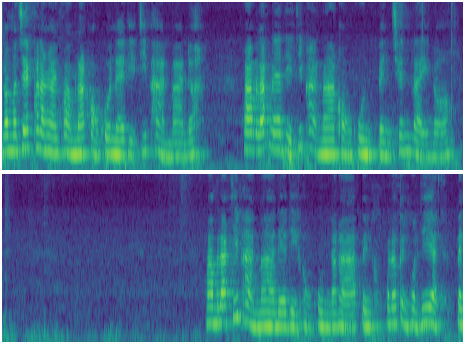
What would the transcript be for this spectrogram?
เรามาเช็คพลังงานความรักของคุณในอดีตที่ผ่านมาเนาะความรักในอดีตที่ผ่านมาของคุณเป็นเช่นไรเนาะความรักที่ผ่านมาในอดีตของคุณนะคะ เป็นแล้วเป็นคนที่เป็น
